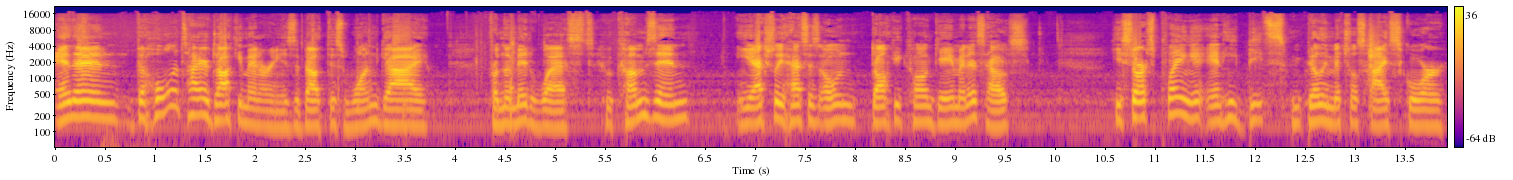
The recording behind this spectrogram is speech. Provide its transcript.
And then the whole entire documentary is about this one guy from the Midwest who comes in. He actually has his own Donkey Kong game at his house. He starts playing it and he beats Billy Mitchell's high score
